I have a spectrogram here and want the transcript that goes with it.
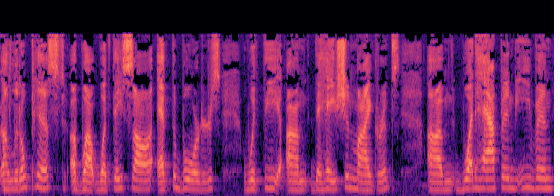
a little pissed about what they saw at the borders with the um, the Haitian migrants um, what happened even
